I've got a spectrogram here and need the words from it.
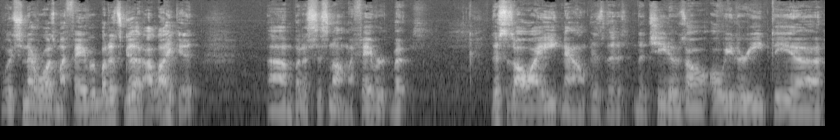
which never was my favorite, but it's good. I like it. Um, but it's just not my favorite, but this is all I eat now is the, the Cheetos. I'll, I'll either eat the, uh,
